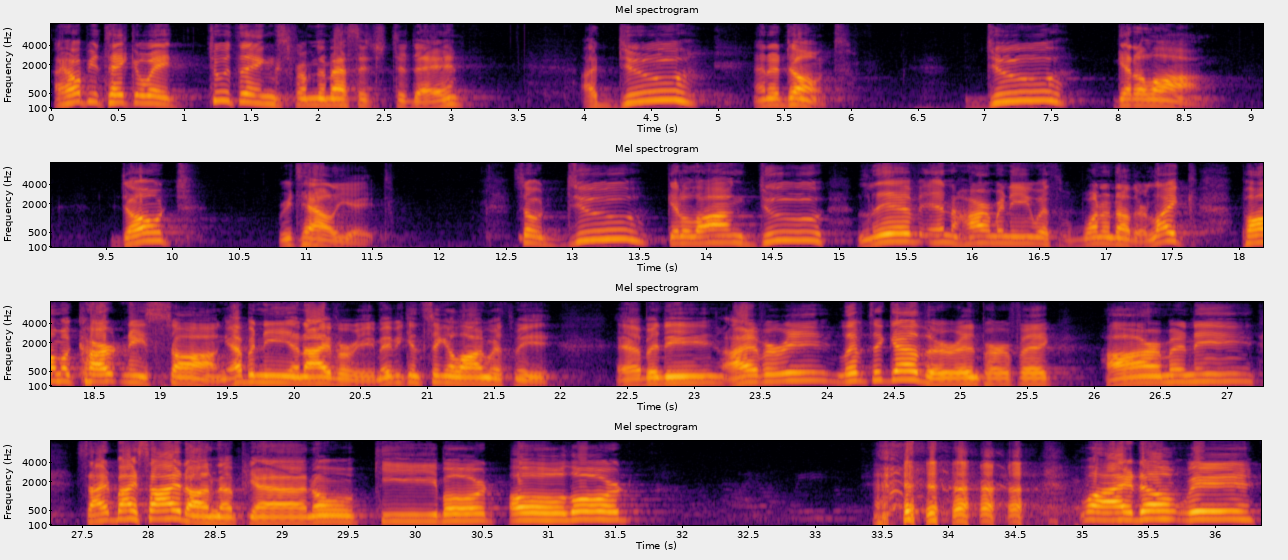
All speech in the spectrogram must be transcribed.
I hope you take away two things from the message today a do and a don't. Do get along, don't retaliate. So, do get along, do live in harmony with one another. Like Paul McCartney's song, Ebony and Ivory. Maybe you can sing along with me. Ebony, ivory, live together in perfect harmony, side by side on the piano, keyboard. Oh Lord. Why don't we?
